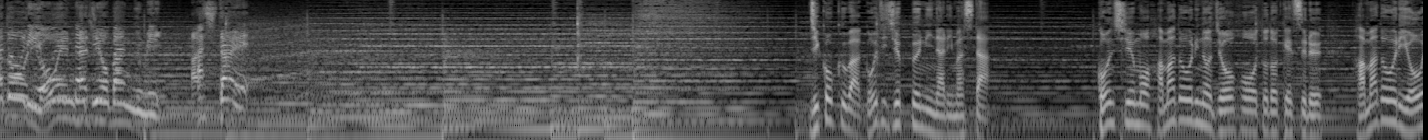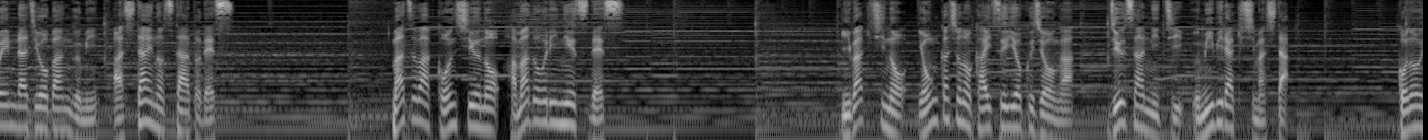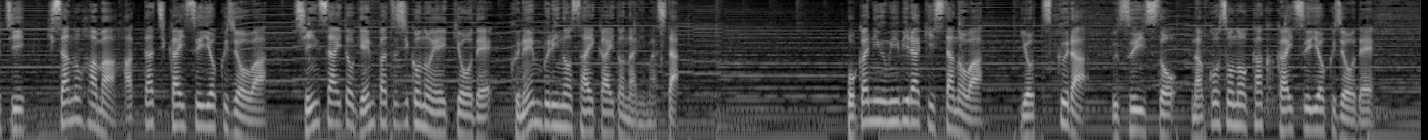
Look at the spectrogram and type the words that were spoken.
浜通り応援ラジオ番組明日へ。時刻は5時10分になりました。今週も浜通りの情報をお届けする浜通り応援ラジオ番組明日へのスタートです。まずは今週の浜通りニュースです。いわき市の4カ所の海水浴場が13日海開きしました。このうち久野浜発達海水浴場は震災と原発事故の影響で9年ぶりの再開となりました。他に海開きしたのは四つ倉、薄磯、名古その各海水浴場で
